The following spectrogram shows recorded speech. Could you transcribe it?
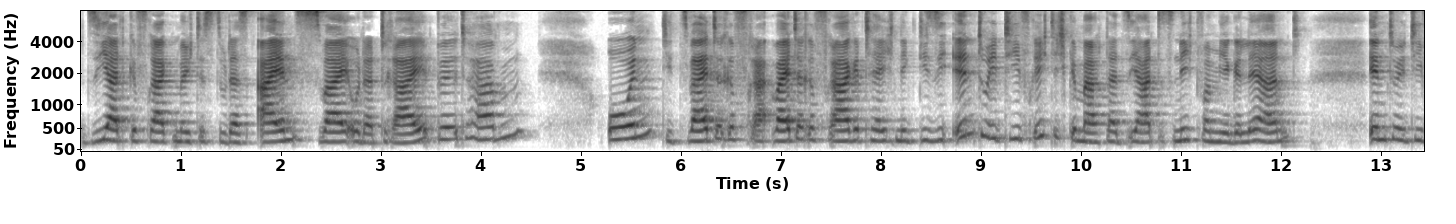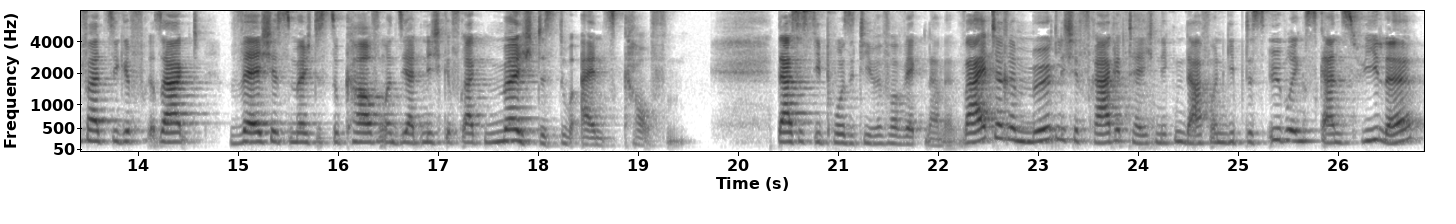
Sie hat gefragt, möchtest du das eins, zwei oder drei Bild haben? Und die zweite, weitere Fragetechnik, die sie intuitiv richtig gemacht hat, sie hat es nicht von mir gelernt. Intuitiv hat sie gesagt, welches möchtest du kaufen? Und sie hat nicht gefragt, möchtest du eins kaufen? Das ist die positive Vorwegnahme. Weitere mögliche Fragetechniken, davon gibt es übrigens ganz viele.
